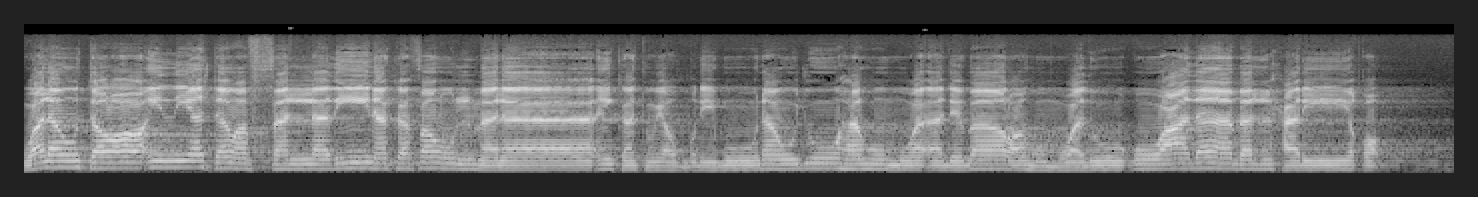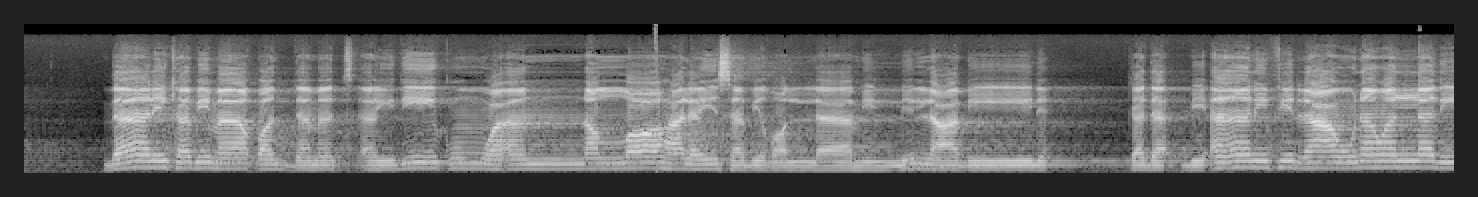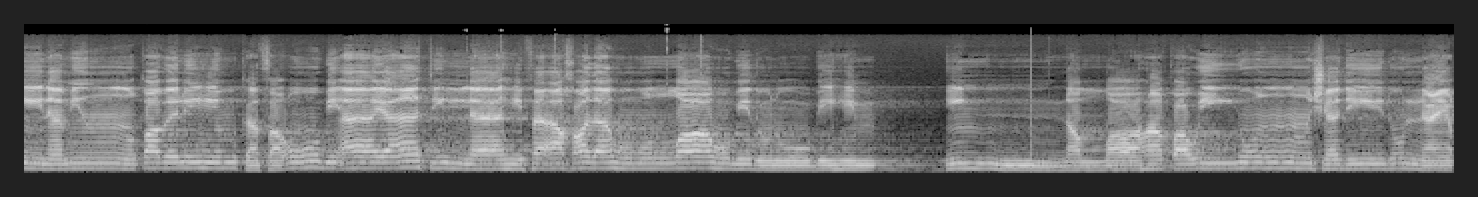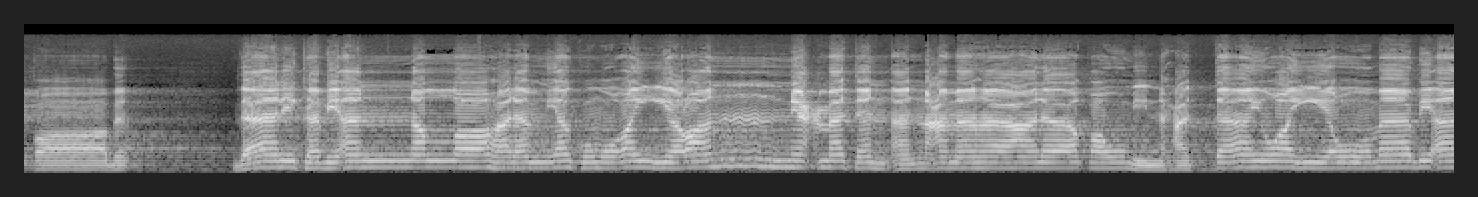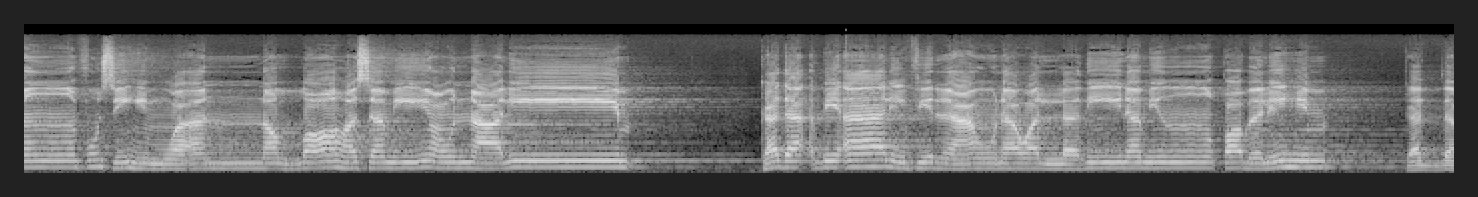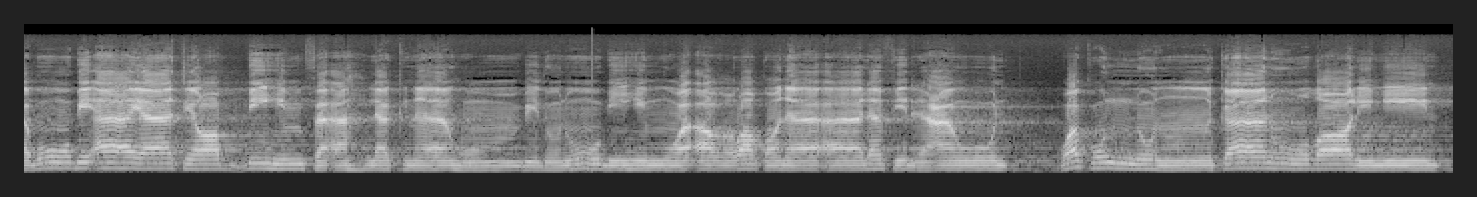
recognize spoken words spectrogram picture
ولو ترى إذ يتوفى الذين كفروا الملائكة يضربون وجوههم وأدبارهم وذوقوا عذاب الحريق. ذلك بما قدمت أيديكم وأن الله ليس بظلام للعبيد. كدأب آل فرعون والذين من قبلهم كفروا بآيات الله فأخذهم الله بذنوبهم. إن الله قوي شديد العقاب. ذلك بأن الله لم يك مغيرا نعمة أنعمها على قوم حتى يغيروا ما بأنفسهم وان الله سميع عليم كداب ال فرعون والذين من قبلهم كذبوا بايات ربهم فاهلكناهم بذنوبهم واغرقنا ال فرعون وكل كانوا ظالمين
